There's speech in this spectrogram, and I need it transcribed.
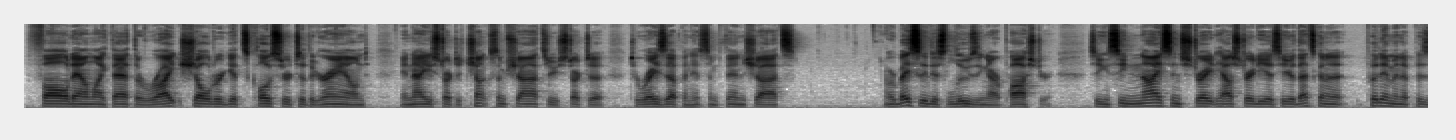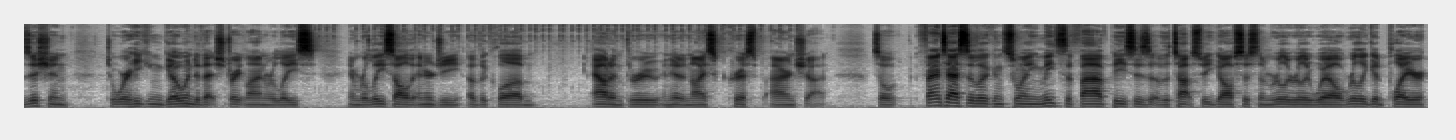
fall down like that. The right shoulder gets closer to the ground, and now you start to chunk some shots or you start to, to raise up and hit some thin shots. We're basically just losing our posture. So you can see nice and straight how straight he is here. That's going to put him in a position to where he can go into that straight line release and release all the energy of the club out and through and hit a nice crisp iron shot. So fantastic looking swing, meets the five pieces of the top speed golf system really, really well. Really good player.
